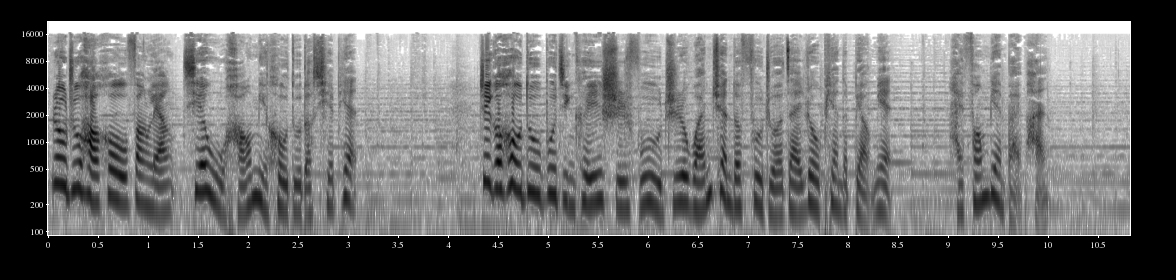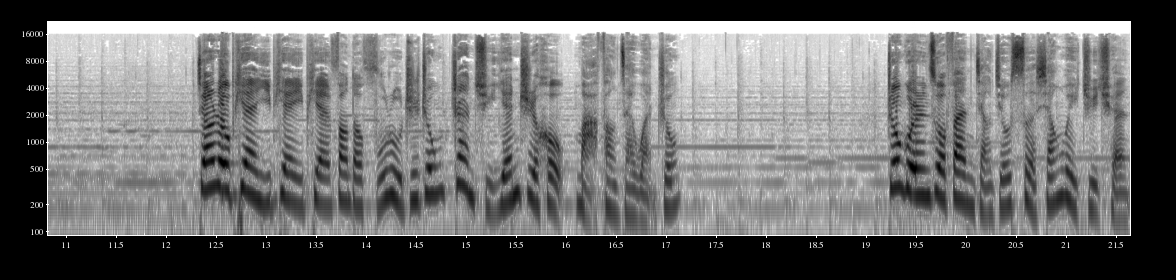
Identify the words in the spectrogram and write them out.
肉煮好后放凉，切五毫米厚度的切片。这个厚度不仅可以使腐乳汁完全的附着在肉片的表面，还方便摆盘。将肉片一片一片放到腐乳汁中蘸取腌制后，码放在碗中。中国人做饭讲究色香味俱全，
